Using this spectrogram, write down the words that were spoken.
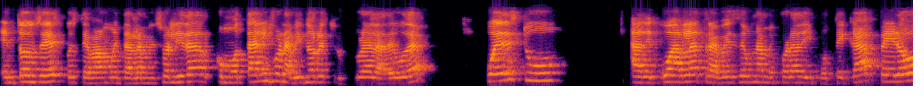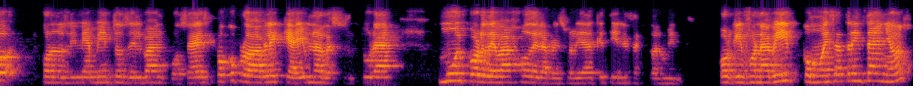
entonces pues te va a aumentar la mensualidad. Como tal, Infonavit no reestructura la deuda, puedes tú adecuarla a través de una mejora de hipoteca, pero con los lineamientos del banco. O sea, es poco probable que haya una reestructura muy por debajo de la mensualidad que tienes actualmente. Porque Infonavit, como es a 30 años,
